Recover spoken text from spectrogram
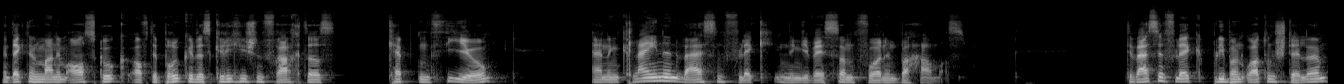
entdeckte ein Mann im Ausguck auf der Brücke des griechischen Frachters Captain Theo einen kleinen weißen Fleck in den Gewässern vor den Bahamas. Der weiße Fleck blieb an Ort und Stelle,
